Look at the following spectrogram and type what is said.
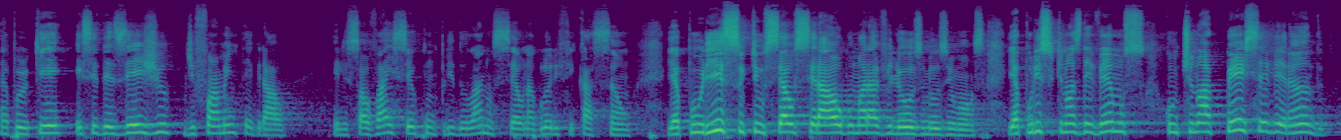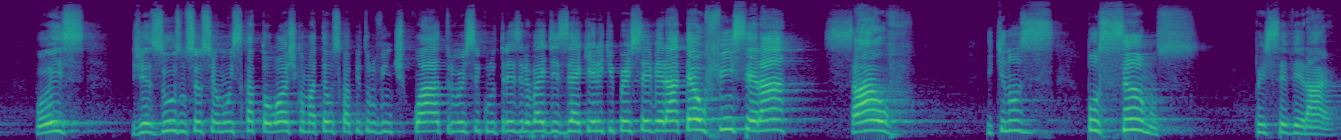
É porque esse desejo, de forma integral, ele só vai ser cumprido lá no céu, na glorificação. E é por isso que o céu será algo maravilhoso, meus irmãos. E é por isso que nós devemos continuar perseverando, pois Jesus, no seu sermão escatológico, Mateus capítulo 24, versículo 13, ele vai dizer: aquele que perseverar até o fim será salvo. E que nós possamos perseverar,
